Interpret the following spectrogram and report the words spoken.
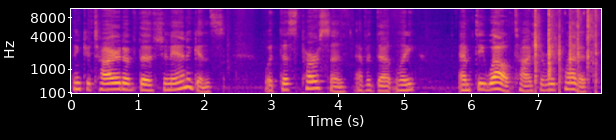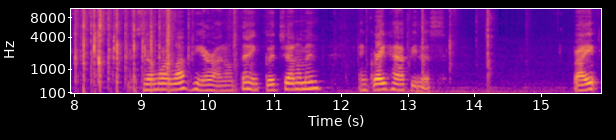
think you're tired of the shenanigans with this person, evidently. Empty well, time to replenish. There's no more love here, I don't think. Good gentlemen and great happiness. Right?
